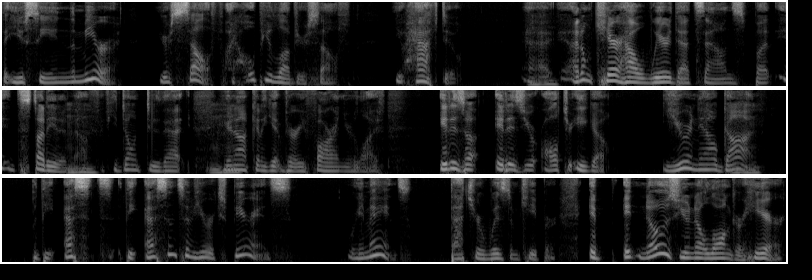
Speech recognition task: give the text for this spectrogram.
that you see in the mirror yourself. I hope you love yourself. You have to. Uh, I don't care how weird that sounds, but it, study it enough. If you don't do that, you're not going to get very far in your life. It is a it is your alter ego. You're now gone, mm-hmm. but the essence the essence of your experience remains. That's your wisdom keeper. It it knows you're no longer here,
